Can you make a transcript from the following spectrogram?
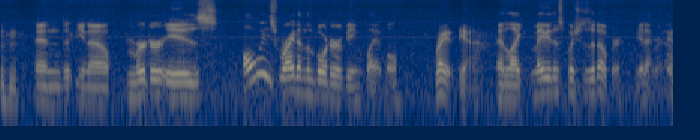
Mhm. And you know, murder is always right on the border of being playable. Right? Yeah. And like maybe this pushes it over. You never know. Yeah.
